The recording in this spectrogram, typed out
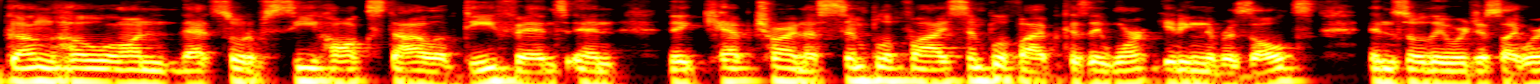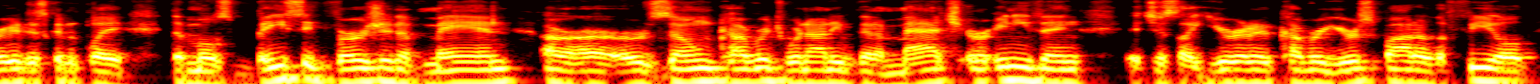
gung ho on that sort of Seahawk style of defense, and they kept trying to simplify, simplify because they weren't getting the results, and so they were just like, we're just going to play the most basic version of man or, or, or zone coverage. We're not even going to match or anything. It's just like you're going to cover your spot of the field,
